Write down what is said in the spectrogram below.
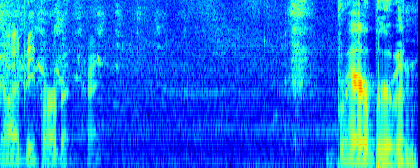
No, it'd be bourbon, right? Brer Bourbon.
